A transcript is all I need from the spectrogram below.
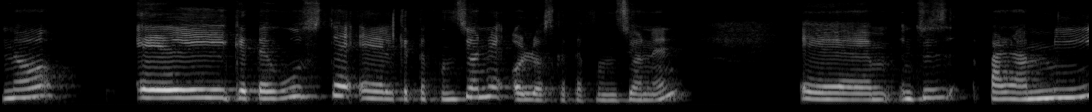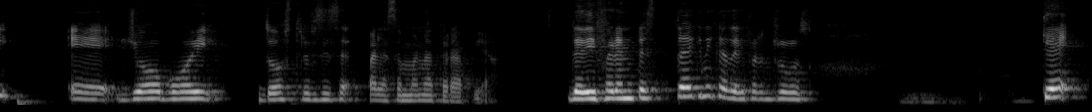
No el que te guste, el que te funcione o los que te funcionen. Em, entonces, para mí, eh, yo voy dos, tres veces a la semana a terapia, de diferentes técnicas, de diferentes rubros. ¿Qué,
